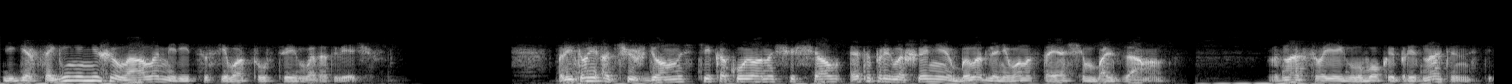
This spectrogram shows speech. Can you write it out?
и герцогиня не желала мириться с его отсутствием в этот вечер. При той отчужденности, какую он ощущал, это приглашение было для него настоящим бальзамом. В знак своей глубокой признательности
